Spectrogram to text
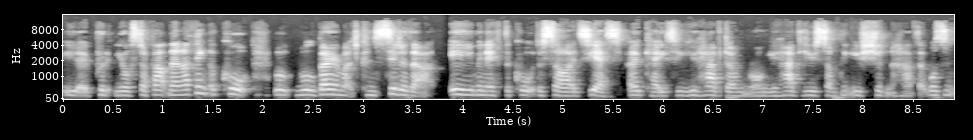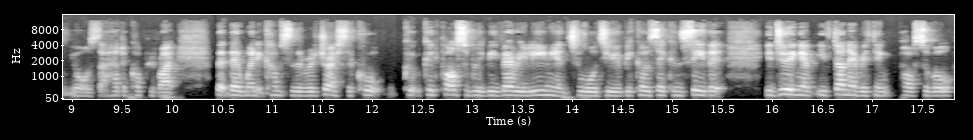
you know put your stuff out there. And i think a court will, will very much consider that even if the court decides yes okay so you have done wrong you have used something you shouldn't have that wasn't yours that had a copyright but then when it comes to the redress the court could, possibly be very lenient towards you because they can see that you're doing you've done everything possible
